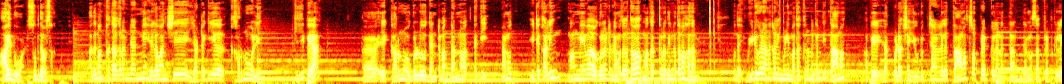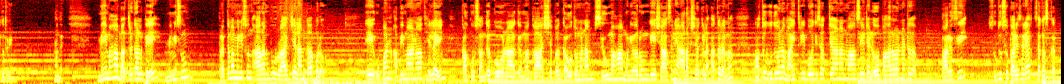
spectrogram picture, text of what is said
ආයිබෝවන් සුබ දවසක් අදමං කතා කරන්න යන්නේ හෙළවංශයේ යටගිය කරුණුවලින් කිහිපයක්. ඒ කරුණු ඔගොල්ලු දැන්ටමත් දන්නවත් ඇති. නමුත් ඊට කලින් මං මේවා ඔගොලන්ට නැවතවතාවක් මතක් කර දෙන්න තම හදන්න. හොඳයි. වීඩිය කරන කලින් මුලි මතක් කරන කැමති තාම අපේ යක් පඩක්ෂ YouTube චානලක තාමත් සප්‍රප් කල නැත්තන් දැම සප්‍රප් කළ එකතුවෙන් හොඳයි. මේ මහා භද්‍රකල්පයේ මිනිසුන් ප්‍රථම මිනිසුන් ආරම්භූ රාජ්‍ය ලංකා පොළොව. ඒ උපන් අභිමානවත් හෙලයින් කකු සඳ කෝනාගම කාශ්‍යප ගෞතම නම් සිව්මහා මුනිවරුන්ගේ ශාසනය ආරක්ෂා කළ අතරම මතු බුදුවන මෛත්‍රී බෝධි සත්‍යාණන් වහන්සේට ලෝ පහළවන්නට පරිසි සුදුසු පරිසරයක් සකස් කර.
